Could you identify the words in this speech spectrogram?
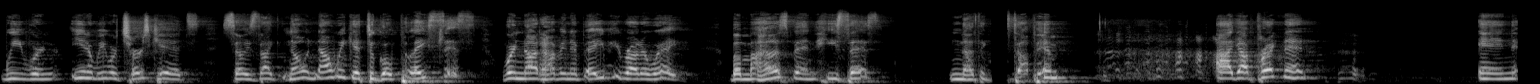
We were, you know, we were church kids. So it's like, no, now we get to go places. We're not having a baby right away. But my husband, he says, nothing can stop him. I got pregnant. And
